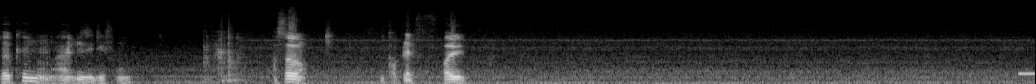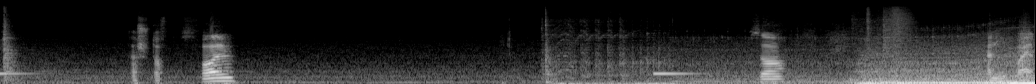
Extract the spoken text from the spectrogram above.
Drücken und halten Sie die Form. Ach so. Komplett voll. Stoff ist voll. So. Kann nicht weiter.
